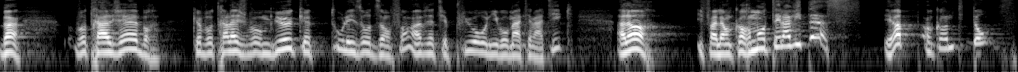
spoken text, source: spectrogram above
ben, votre algèbre, que votre algèbre vaut mieux que tous les autres enfants, hein, vous étiez plus haut au niveau mathématique, alors il fallait encore monter la vitesse. Et hop, encore une petite dose.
